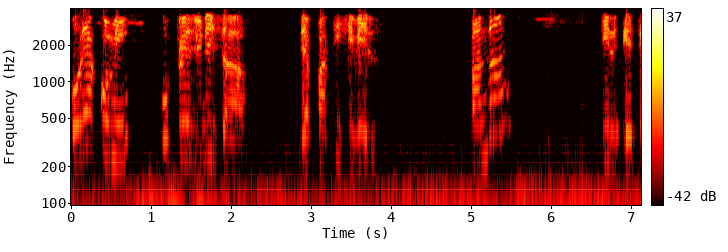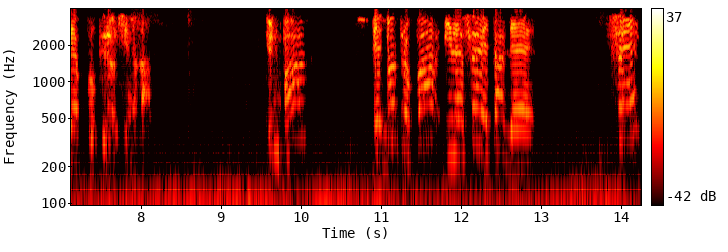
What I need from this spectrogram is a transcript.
aurait commis au préjudice des partis civils pendant qu'il était procureur général. D'une part, et d'autre part, il a fait état des faits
